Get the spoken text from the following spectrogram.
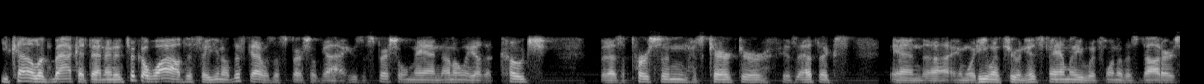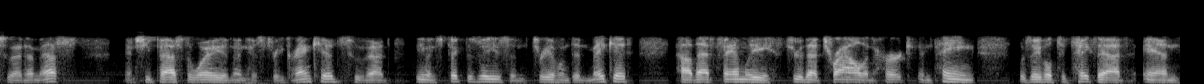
you kind of look back at that, and it took a while to say, you know, this guy was a special guy. He was a special man, not only as a coach, but as a person, his character, his ethics, and uh, and what he went through in his family with one of his daughters who had MS, and she passed away, and then his three grandkids who had Niemann Pick disease, and three of them didn't make it. How that family, through that trial and hurt and pain, was able to take that and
